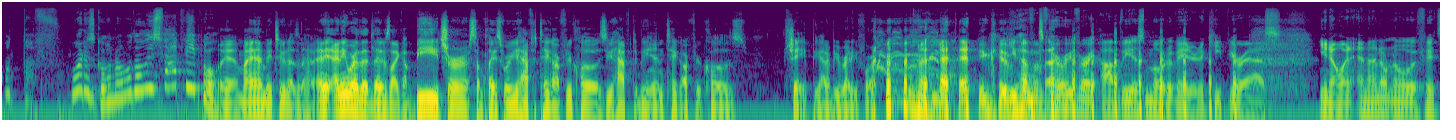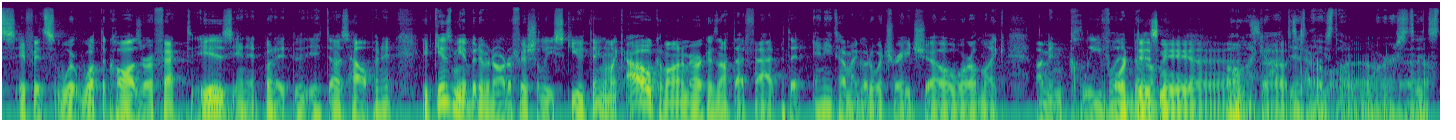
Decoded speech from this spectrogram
what the f- what is going on with all these fat people? Oh yeah, Miami too doesn't have any, anywhere that there's like a beach or some place where you have to take off your clothes. You have to be in take off your clothes shape. You got to be ready for it. You have a time. very very obvious motivator to keep your ass you know and, and i don't know if it's if it's wh- what the cause or effect is in it but it it does help. And it it gives me a bit of an artificially skewed thing. I'm like oh come on america's not that fat. But then anytime i go to a trade show or i'm like i'm in cleveland or Disney. yeah, yeah, oh my uh, god it's disney's terrible. the worst. It's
